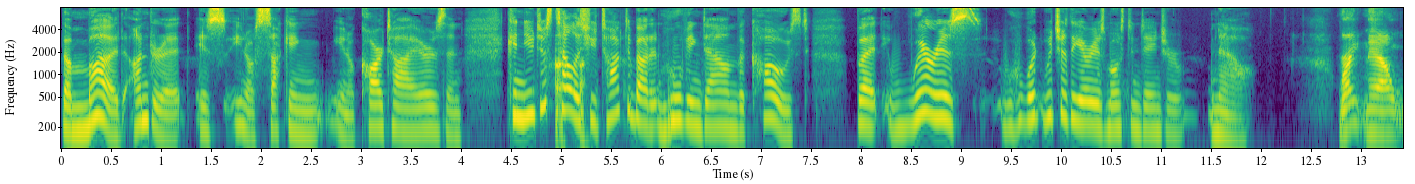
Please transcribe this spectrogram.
The mud under it is, you know, sucking, you know, car tires. And can you just tell us, you talked about it moving down the coast, but where is, what, which are the areas most in danger now? Right now,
